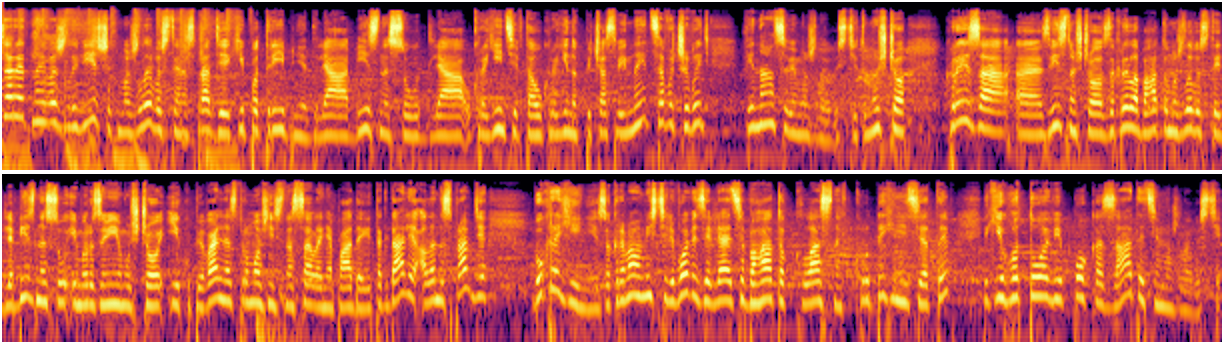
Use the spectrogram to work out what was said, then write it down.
серед найважливіших можливостей, насправді, які потрібні для бізнесу, для українців та українок під час війни, це вочевидь фінансові можливості, тому що криза, е, звісно, що закрила багато можливостей для бізнесу, і ми розуміємо, що і купівельна спроможність населення падає, і так далі. Але насправді в Україні, зокрема у місті Львові, з'являється багато класних крутих ініціатив, які готові показати ці можливості.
